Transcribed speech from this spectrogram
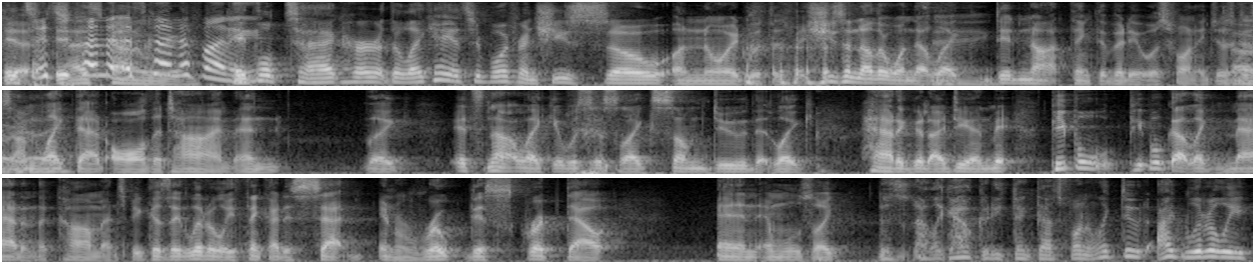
It's- It's kind of it's kinda kind of weird. funny. People tag her. They're like, "Hey, it's your boyfriend." She's so annoyed with this. She's another one that like did not think the video was funny just because Oh, I'm like that all the time. And like, it's not like it was just like some dude that like had a good idea and made people. People got like mad in the comments because they literally think I just sat and wrote this script out and and was like, "This is like, how could he think that's funny?" Like, dude, I literally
